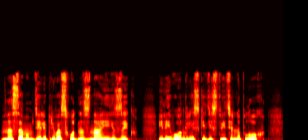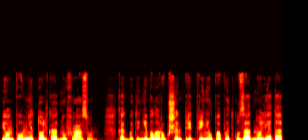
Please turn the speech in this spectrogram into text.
на самом деле превосходно зная язык, или его английский действительно плох, и он помнит только одну фразу. Как бы то ни было, Рукшин предпринял попытку за одно лето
